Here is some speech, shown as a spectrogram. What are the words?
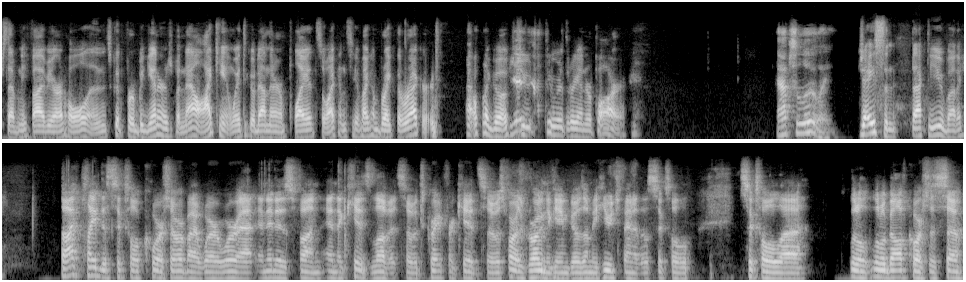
75 yard hole, and it's good for beginners. But now I can't wait to go down there and play it so I can see if I can break the record. I want to go yeah. shoot two or three under par. Absolutely. Jason, back to you, buddy. So I've played the six-hole course over by where we're at, and it is fun, and the kids love it. So it's great for kids. So as far as growing the game goes, I'm a huge fan of those six-hole, six-hole uh, little little golf courses. So,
